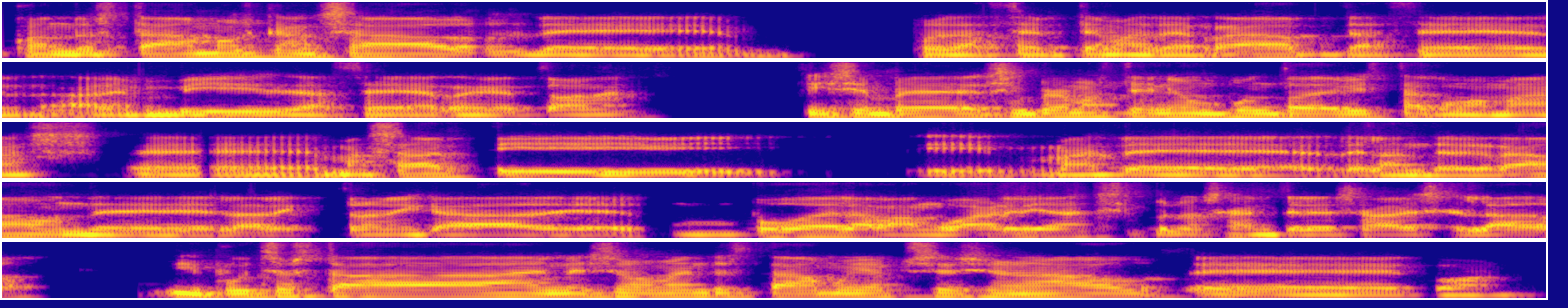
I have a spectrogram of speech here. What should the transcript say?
cuando estábamos cansados de, pues, hacer temas de rap, de hacer R&B, de hacer reggaetones. Y siempre, siempre hemos tenido un punto de vista como más, eh, más arty y más de, del underground, de la electrónica, de un poco de la vanguardia, siempre nos ha interesado ese lado. Y Pucho estaba, en ese momento estaba muy obsesionado eh, con,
